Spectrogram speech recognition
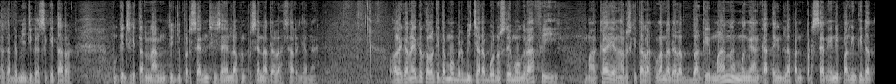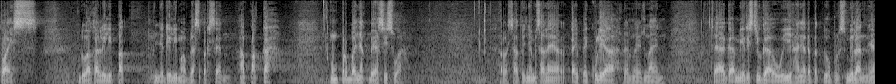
akademi juga sekitar mungkin sekitar 6-7 persen, sisanya 8 persen adalah sarjana. Oleh karena itu kalau kita mau berbicara bonus demografi, maka yang harus kita lakukan adalah bagaimana mengangkat yang 8 persen ini paling tidak twice, dua kali lipat menjadi 15 persen. Apakah memperbanyak beasiswa? Salah satunya misalnya KIP kuliah dan lain-lain. Saya agak miris juga UI hanya dapat 29 ya.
